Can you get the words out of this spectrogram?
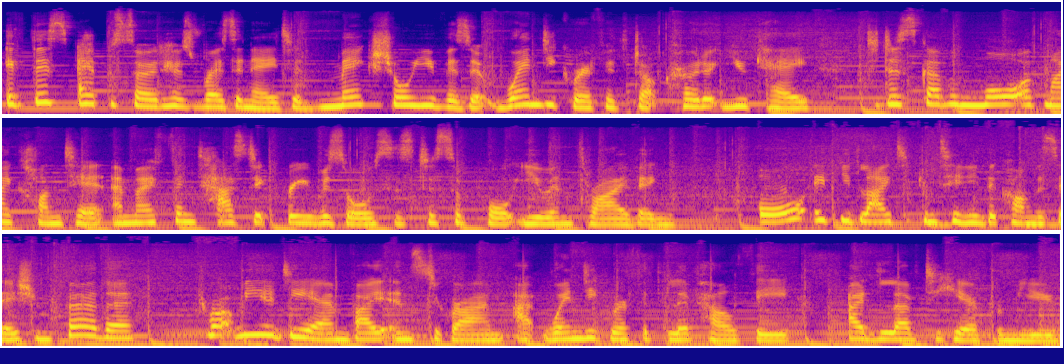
If this episode has resonated, make sure you visit wendygriffith.co.uk to discover more of my content and my fantastic free resources to support you in thriving. Or if you'd like to continue the conversation further, drop me a DM by Instagram at Wendy Griffith Live Healthy. I'd love to hear from you.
